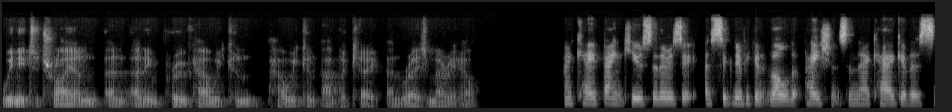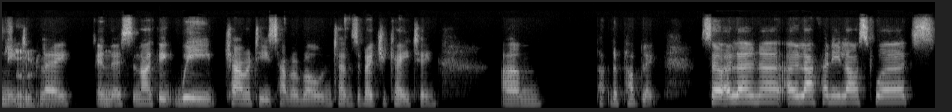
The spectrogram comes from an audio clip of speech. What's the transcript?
We need to try and, and, and improve how we can how we can advocate and raise merry hell. Okay, thank you. So there is a, a significant role that patients and their caregivers need Certainly. to play in yeah. this, and I think we charities have a role in terms of educating um, the public. So, Alona, Olaf, any last words?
